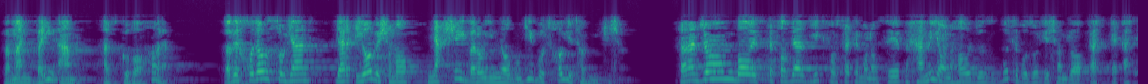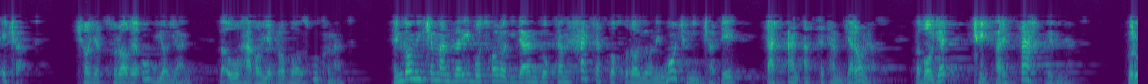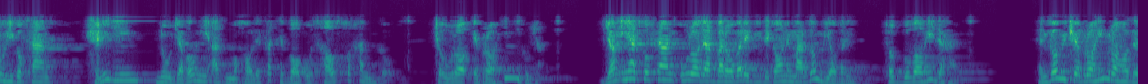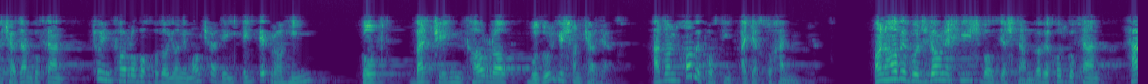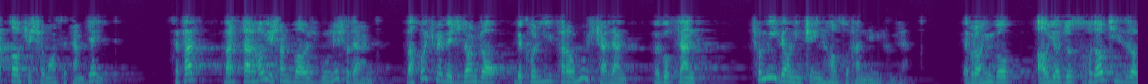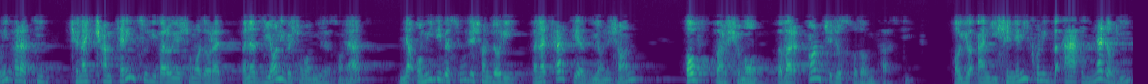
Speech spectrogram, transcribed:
و من بر این امر از گواهانم و به خدا سوگند در غیاب شما نقشه‌ای برای نابودی بتهایتان می‌کشم. سرانجام با استفاده از یک فرصت مناسب همه آنها جز بت بزرگشان را قطعه قطعه کرد. شاید سراغ او بیایند و او حقایق را بازگو کند. هنگامی که منظره بتها را دیدند گفتند هر کس با خدایان ما چنین کرده قطعا از ستمگران است و باید کیفر سخت ببیند. گروهی گفتند شنیدیم نوجوانی از مخالفت با بتها سخن می‌گفت که او را ابراهیم می‌گویند. جمعیت گفتند او را در برابر دیدگان مردم بیاورید تا گواهی دهند. هنگامی که ابراهیم را حاضر کردند گفتند تو این کار را با خدایان ما کرده ای ای ابراهیم؟ گفت بلکه این کار را بزرگشان کرده است. از آنها بپرسید اگر سخن می‌گویند. آنها به وجدان خویش بازگشتند و به خود گفتند حقا که شما ستمگرید. سپس بر سرهایشان واژگونه شدند و حکم وجدان را به کلی فراموش کردند و گفتند تو میدانی که اینها سخن نمی‌گویند. ابراهیم گفت آیا جز خدا چیزی را میپرستید که نه کمترین سودی برای شما دارد و نه زیانی به شما میرساند؟ نه امیدی به سودشان دارید و نه ترسی از زیانشان؟ اف بر شما و بر آنچه جز خدا میپرستید. آیا اندیشه نمی کنید و عقل ندارید؟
